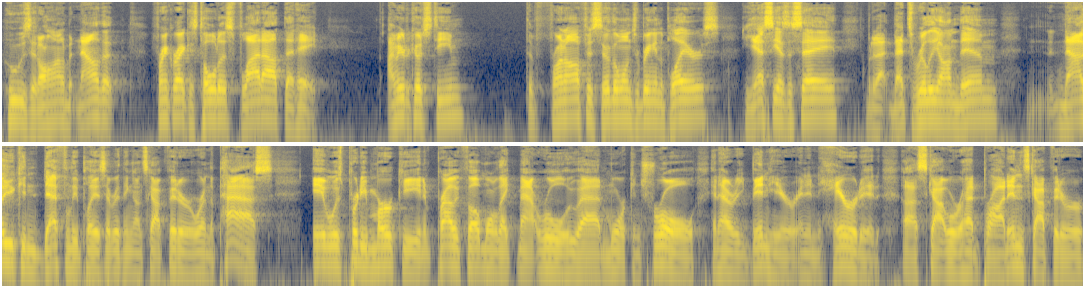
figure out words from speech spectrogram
who's it on. But now that Frank Reich has told us flat out that, hey, I'm here to coach the team. The front office, they're the ones who are bringing the players. Yes, he has a say, but that's really on them. Now you can definitely place everything on Scott Fitter, where in the past, it was pretty murky and it probably felt more like Matt Rhule, who had more control and had already been here and inherited uh, Scott, or had brought in Scott Fitter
